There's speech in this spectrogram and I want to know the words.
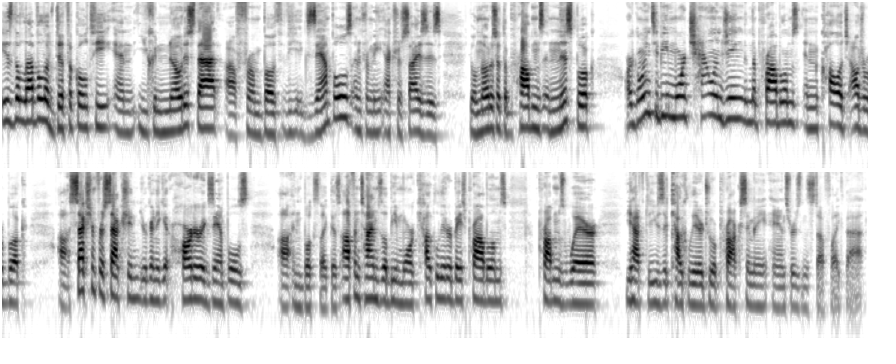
is the level of difficulty, and you can notice that uh, from both the examples and from the exercises. You'll notice that the problems in this book are going to be more challenging than the problems in the college algebra book. Uh, section for section, you're going to get harder examples uh, in books like this. Oftentimes there'll be more calculator-based problems, problems where you have to use a calculator to approximate answers and stuff like that.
